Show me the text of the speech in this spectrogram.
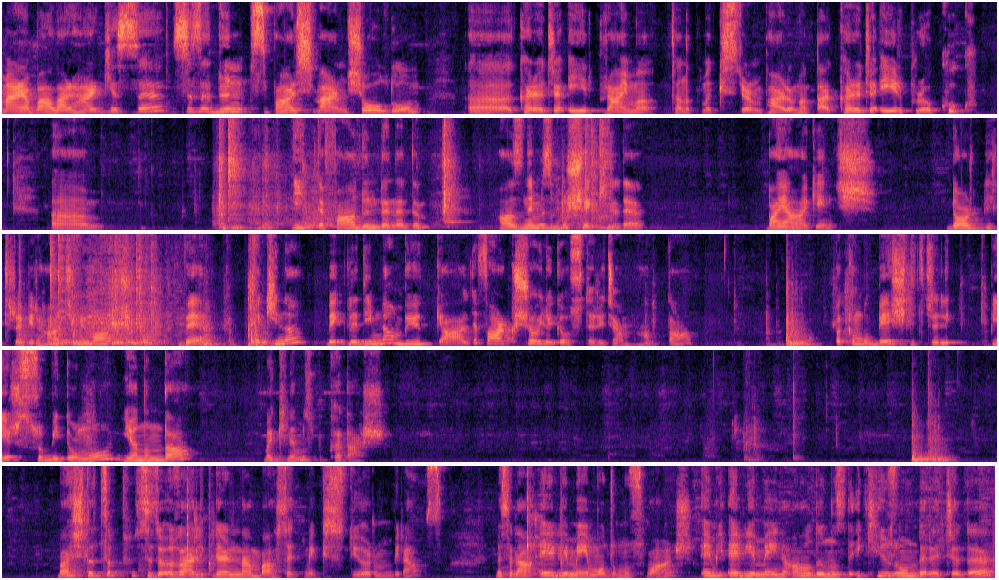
Merhabalar herkese. Size dün sipariş vermiş olduğum e, Karaca Air Prime'ı tanıtmak istiyorum. Pardon hatta Karaca Air Pro Cook. E, ilk defa dün denedim. Haznemiz bu şekilde. Bayağı geniş. 4 litre bir hacmi var. Ve makine beklediğimden büyük geldi. Farkı şöyle göstereceğim hatta. Bakın bu 5 litrelik bir su bidonu. Yanında makinemiz bu kadar. Başlatıp size özelliklerinden bahsetmek istiyorum biraz. Mesela ev yemeği modumuz var. Ev, ev yemeğini aldığınızda 210 derecede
